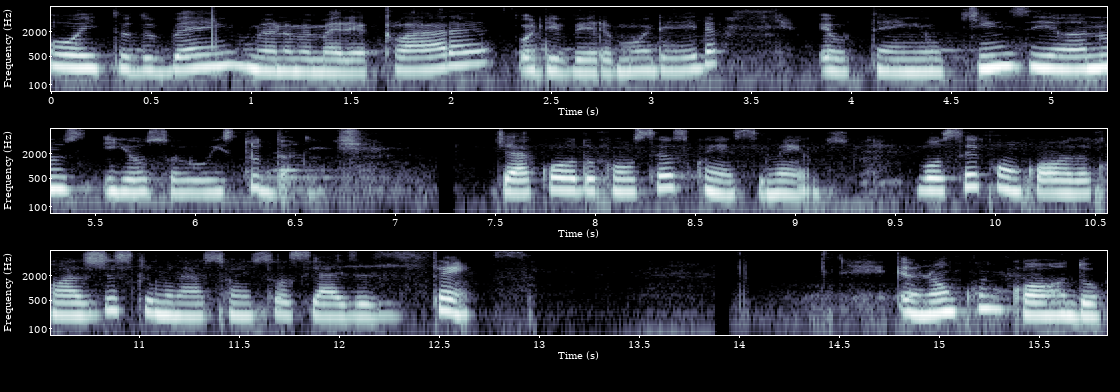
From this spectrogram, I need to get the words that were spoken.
Oi, tudo bem? Meu nome é Maria Clara Oliveira Moreira, eu tenho 15 anos e eu sou estudante. De acordo com seus conhecimentos, você concorda com as discriminações sociais existentes? Eu não concordo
